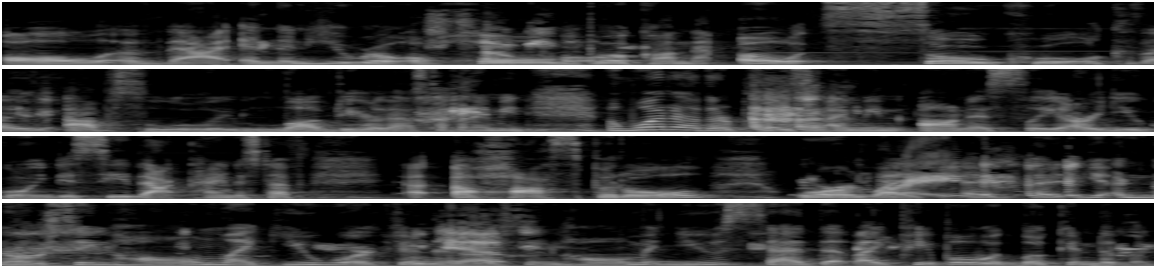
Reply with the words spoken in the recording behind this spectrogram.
all of that. And then he wrote a So whole cool. book on that. Oh, it's so cool because I absolutely love to hear that stuff. And I mean, and what other place, Uh-huh. I mean, honestly, are you going to see that kind of stuff? A, a hospital or like Right. a, a, nursing home? Like you worked in a Yep. nursing home and you said that like people would look into the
